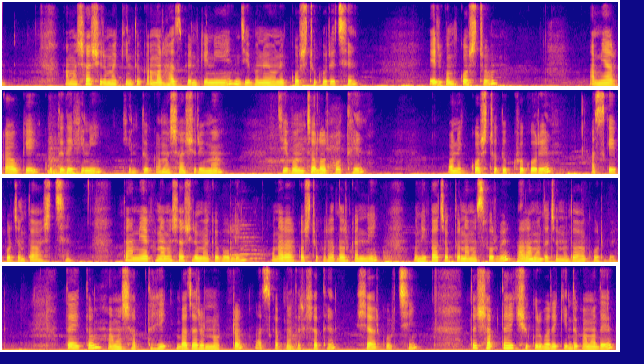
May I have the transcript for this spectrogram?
আমার শাশুড়ি মা কিন্তু আমার হাজব্যান্ডকে নিয়ে জীবনে অনেক কষ্ট করেছে। এরকম কষ্ট আমি আর কাউকে করতে দেখিনি। কিন্তু আমার শাশুড়ি মা জীবন চলার পথে অনেক কষ্ট, দুঃখ করে আজকে এই পর্যন্ত আসছে। তা আমি এখন আমার শাশুড়ি মাকে বলি ওনার আর কষ্ট করার দরকার নেই। উনি পাচক তো নামাজ পড়বে আর আমাদের জন্য দোয়া করবে। তাই তো আমার সাপ্তাহিক বাজারের নোটটা আজকে আপনাদের সাথে শেয়ার করছি। তো সাপ্তাহিক শুক্রবারে কিন্তু আমাদের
